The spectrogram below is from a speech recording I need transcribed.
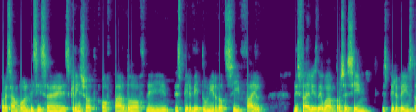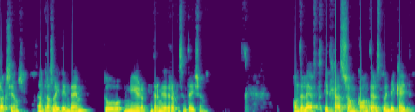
For example, this is a screenshot of part of the spirv_to_nir.c file. This file is the one processing spirv instructions and translating them to NIR intermediate representation. On the left, it has some counters to indicate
